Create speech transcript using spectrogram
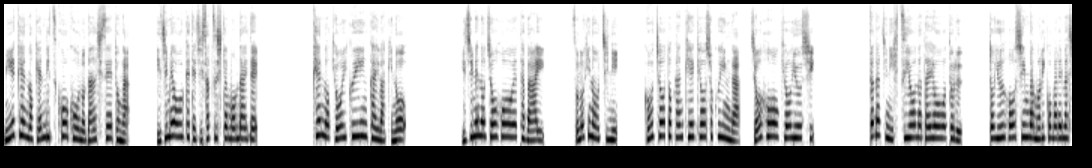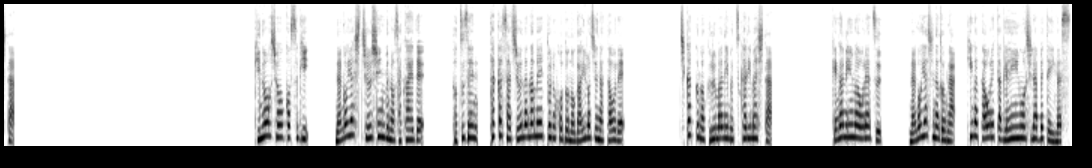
三重県の県立高校の男子生徒が、いじめを受けて自殺した問題で、県の教育委員会は昨日、いじめの情報を得た場合、その日のうちに、校長と関係教職員が情報を共有し、直ちに必要な対応を取る、という方針が盛り込まれました。昨日正午過ぎ、名古屋市中心部の栄で、突然、高さ17メートルほどの街路樹が倒れ、近くの車にぶつかりました。怪我人はおらず、名古屋市などが木が倒れた原因を調べています。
